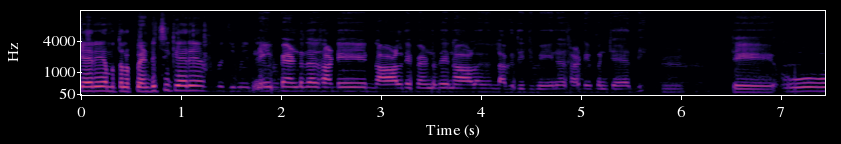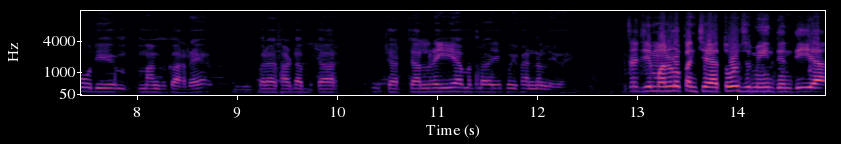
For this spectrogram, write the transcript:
ਕਹਿ ਰਹੇ ਮਤਲਬ ਪਿੰਡ 'ਚ ਹੀ ਕਹਿ ਰਹੇ ਜ਼ਮੀਨ ਦੇ? ਨਹੀਂ ਪਿੰਡ ਦਾ ਸਾਡੇ ਨਾਲ ਦੇ ਪਿੰਡ ਦੇ ਨਾਲ ਲੱਗਦੀ ਜ਼ਮੀਨ ਹੈ ਸਾਡੀ ਪੰਚਾਇਤ ਦੀ। ਹੂੰ। ਤੇ ਉਹ ਉਹਦੀ ਮੰਗ ਕਰ ਰਿਹਾ ਪਰ ਸਾਡਾ ਵਿਚਾਰ ਚੱਲ ਰਹੀ ਆ ਮਤਲਬ ਹਜੇ ਕੋਈ ਫਾਈਨਲ ਨਹੀਂ ਹੋਇਆ। ਅੱਛਾ ਜੇ ਮੰਨ ਲਓ ਪੰਚਾਇਤ ਉਹ ਜ਼ਮੀਨ ਦਿੰਦੀ ਆ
